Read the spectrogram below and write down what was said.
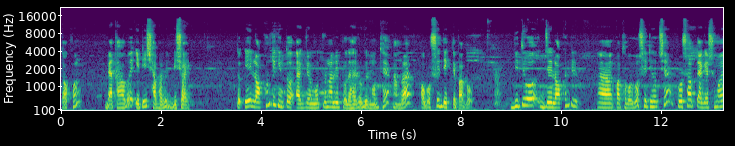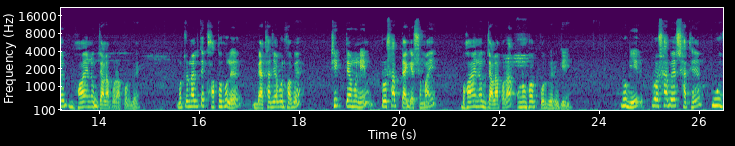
তখন ব্যথা হবে, এটি স্বাভাবিক বিষয়। তো এই লক্ষণটি কিন্তু একজন মূত্রনালীর প্রদাহের রোগীর মধ্যে আমরা অবশ্যই দেখতে পাবো। দ্বিতীয় যে লক্ষণটির কথা বলব, সেটি হচ্ছে প্রসাব ত্যাগের সময় ভয়ানক জ্বালাপোড়া করবে মূত্রনালীতে ক্ষত হলে ব্যথা যেমন হবে, ঠিক তেমনি প্রসাব ত্যাগের সময় ভয়ানক জ্বালাপোড়া অনুভব করবে রুগী। রুগীর প্রসাবের সাথে পুজ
